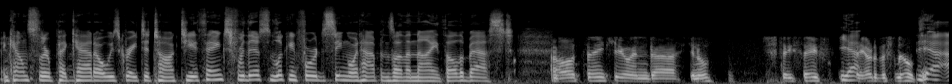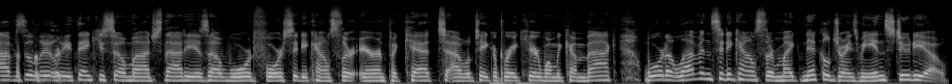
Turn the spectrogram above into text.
And Councillor Paquette, always great to talk to you. Thanks for this. Looking forward to seeing what happens on the 9th. All the best. Oh, thank you. And, uh, you know, stay safe. Yeah. Stay out of the snow. Yeah, absolutely. Thank you so much. That is uh, Ward 4 City Councilor Aaron Paquette. I will take a break here when we come back. Ward 11 City Councilor Mike Nickel joins me in studio.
